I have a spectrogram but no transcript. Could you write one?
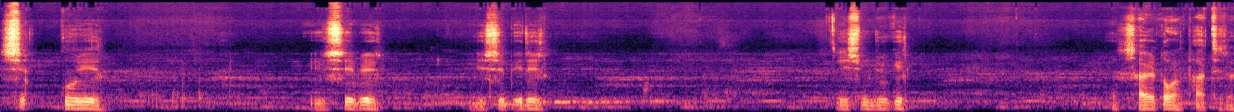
19일, 20일, 21일, 26일. 4일 동안 파티를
